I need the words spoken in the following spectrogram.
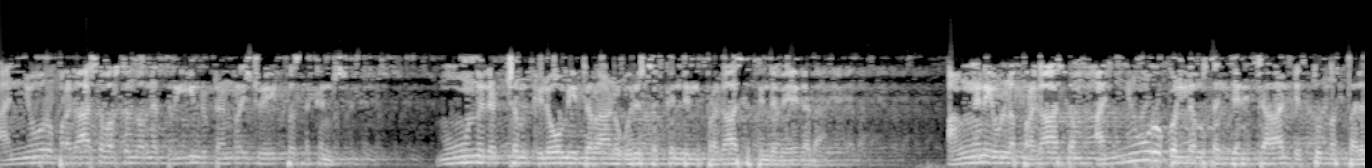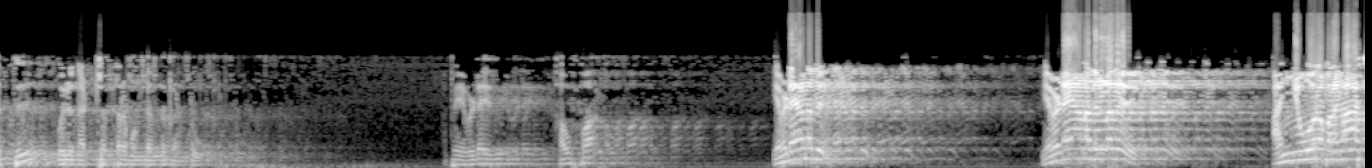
അഞ്ഞൂറ് പ്രകാശവർഷം എന്ന് പറഞ്ഞാൽ three into ten raise to eight per second മൂന്ന് ലക്ഷം കിലോമീറ്റർ ആണ് ഒരു സെക്കൻഡിൽ പ്രകാശത്തിന്റെ വേഗത. അങ്ങനെയുള്ള പ്രകാശം അഞ്ഞൂറ് കൊല്ലം സഞ്ചരിച്ചാൽ എത്തുന്ന സ്ഥലത്ത് ഒരു നക്ഷത്രമുണ്ടെന്ന് കണ്ടു. അപ്പൊ എവിടെ ഇത്? ഹൗ ഫാർ എവിടെയാണത്? എവിടെയാണതുള്ളത്? അഞ്ഞൂറ് പ്രകാശ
